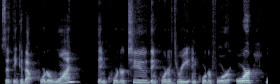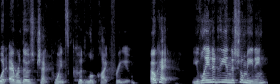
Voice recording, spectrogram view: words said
So, think about quarter one, then quarter two, then quarter three, and quarter four, or whatever those checkpoints could look like for you. Okay. You've landed the initial meeting.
